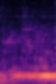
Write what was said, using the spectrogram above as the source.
Mm-hmm.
